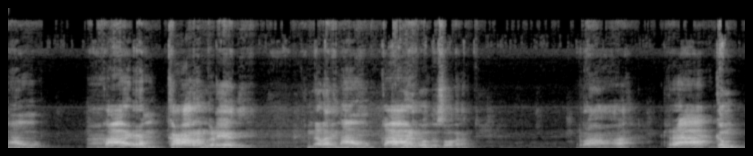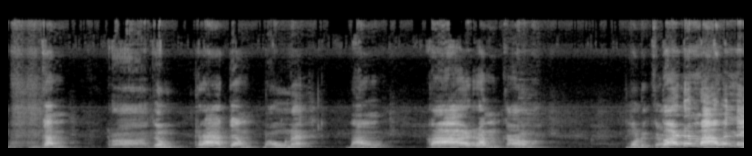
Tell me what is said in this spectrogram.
ஆ. காரம். காரம் கிடையாது. தமிழுக்கு காரம் வந்த சோதனை. ரா ரா கம். கம். ராகம். ராகம். மௌன மவு காரம். காரமா? மோடு கா படம் அவனு.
